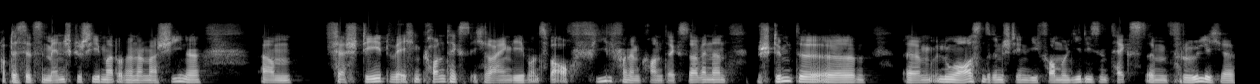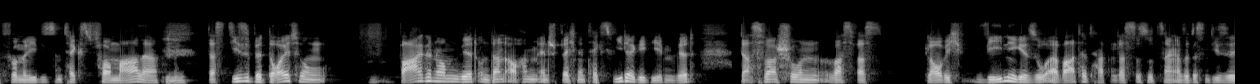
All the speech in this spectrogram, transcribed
ob das jetzt ein Mensch geschrieben hat oder eine Maschine, ähm, versteht, welchen Kontext ich reingebe, und zwar auch viel von dem Kontext. Ja, wenn dann bestimmte äh, ähm, Nuancen drinstehen, wie formulier diesen Text ähm, fröhlicher, formulier diesen Text formaler, mhm. dass diese Bedeutung wahrgenommen wird und dann auch im entsprechenden Text wiedergegeben wird, das war schon was, was glaube ich, wenige so erwartet hatten, dass das sozusagen, also das sind diese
